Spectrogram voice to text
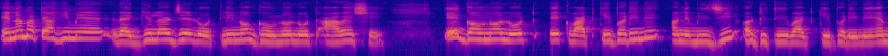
એના માટે અહીં મેં રેગ્યુલર જે રોટલીનો ઘઉંનો લોટ આવે છે એ ઘઉંનો લોટ એક વાટકી ભરીને અને બીજી અડધી વાટકી ભરીને, એમ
